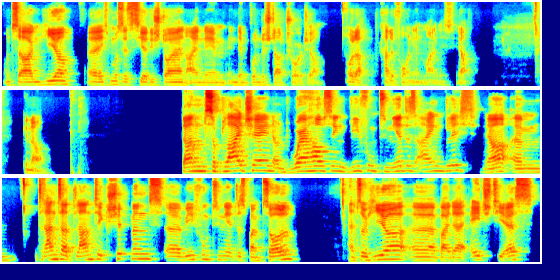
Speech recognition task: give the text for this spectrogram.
und sagen, hier, äh, ich muss jetzt hier die Steuern einnehmen in dem Bundesstaat Georgia oder Kalifornien, meine ich. Ja, genau. Dann Supply Chain und Warehousing. Wie funktioniert es eigentlich? Ja, ähm, Transatlantic Shipments. Äh, wie funktioniert das beim Zoll? Also hier äh, bei der HTS,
